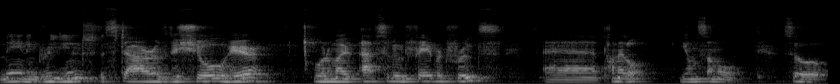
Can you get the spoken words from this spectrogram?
main ingredient, the star of the show here, one of my absolute favorite fruits, uh, pomelo, yum samo. So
